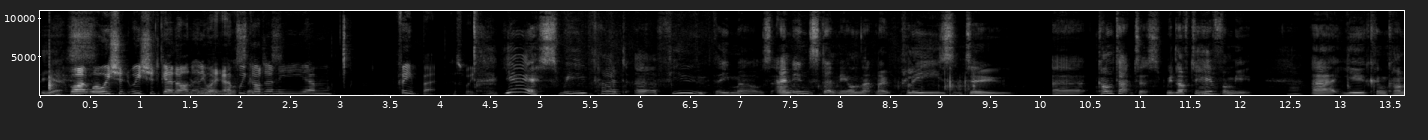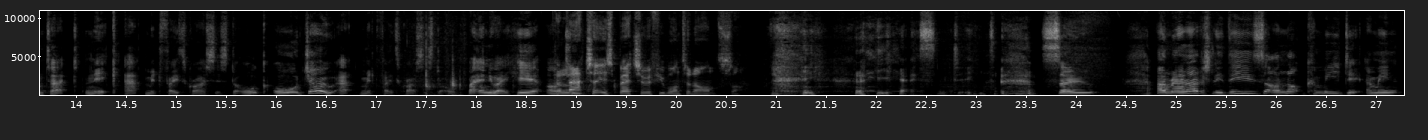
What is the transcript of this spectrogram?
Yes. right. Well, we should we should get on. Anyway, have we got any um, feedback this week? Yes, we've had a few emails. And incidentally, on that note, please do uh, contact us. We'd love to hear from you. Uh, you can contact Nick at midfaithcrisis.org or Joe at midfaithcrisis.org. But anyway, here are The two latter is better if you want an answer. yes, indeed. So, I mean, actually, these are not comedic. I mean,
